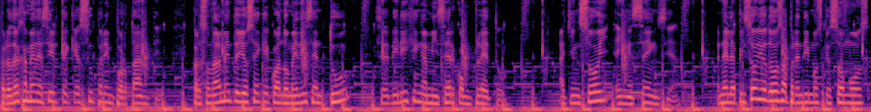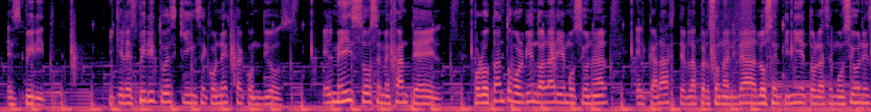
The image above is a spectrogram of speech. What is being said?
pero déjame decirte que es súper importante. Personalmente yo sé que cuando me dicen tú, se dirigen a mi ser completo, a quien soy en esencia. En el episodio 2 aprendimos que somos espíritu y que el Espíritu es quien se conecta con Dios. Él me hizo semejante a Él. Por lo tanto, volviendo al área emocional, el carácter, la personalidad, los sentimientos, las emociones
